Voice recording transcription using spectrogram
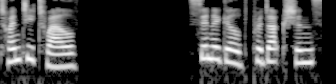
2012 Cineguild Productions.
